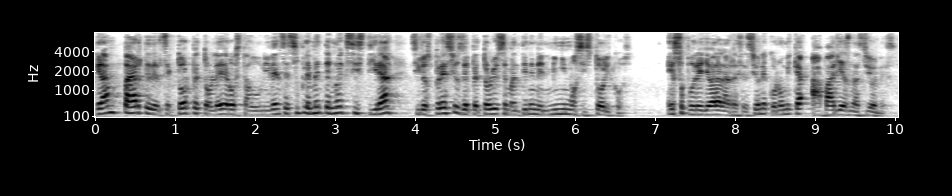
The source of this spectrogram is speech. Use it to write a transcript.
Gran parte del sector petrolero estadounidense simplemente no existirá si los precios del petróleo se mantienen en mínimos históricos. Eso podría llevar a la recesión económica a varias naciones.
